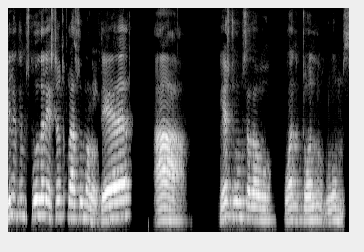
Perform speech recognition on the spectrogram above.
ಇಲ್ಲ, ನಿಮ್ ಸ್ಕೂಲ್ದಲ್ಲಿ ಎಷ್ಟೆಷ್ಟು ಕ್ಲಾಸ್ ರೂಮ್ ಅದಾವ? ದೇರ್ ಆ ಎಷ್ಟು ರೂಮ್ಸ್ ಅದಾವು? ಒಂದು twelve rooms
